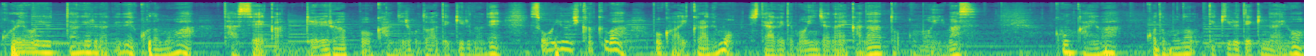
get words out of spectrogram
これを言ってあげるだけで子供は達成感レベルアップを感じることができるのでそういう比較は僕はいくらでもしてあげてもいいんじゃないかなと思います。今回は子どものできるできないを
